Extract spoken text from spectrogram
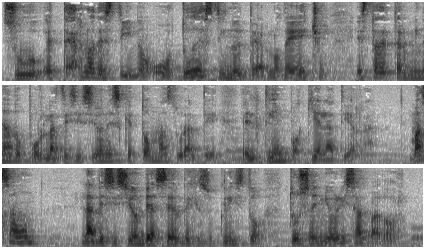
Su eterno destino o tu destino eterno, de hecho, está determinado por las decisiones que tomas durante el tiempo aquí en la tierra. Más aún, la decisión de hacer de Jesucristo tu Señor y Salvador.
